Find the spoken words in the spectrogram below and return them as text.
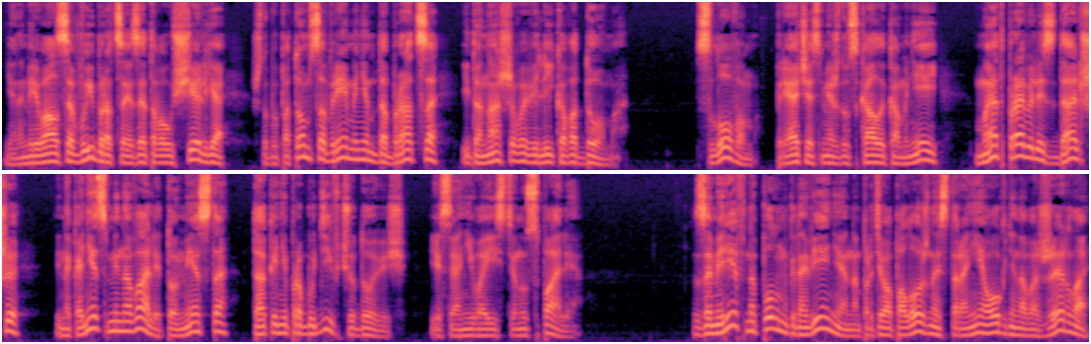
Я намеревался выбраться из этого ущелья, чтобы потом со временем добраться и до нашего великого дома. Словом, прячась между скал и камней, мы отправились дальше и, наконец, миновали то место, так и не пробудив чудовищ, если они воистину спали. Замерев на полмгновения на противоположной стороне огненного жерла,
